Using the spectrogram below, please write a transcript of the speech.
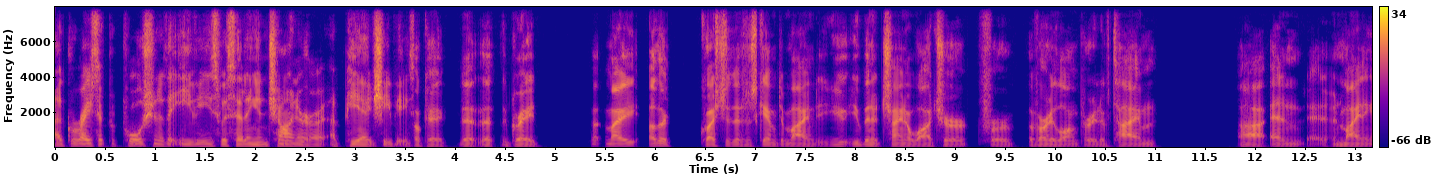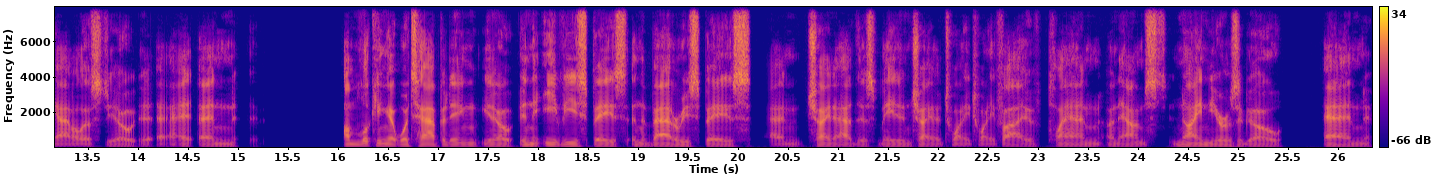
a greater proportion of the EVs we're selling in China are, are PHEVs. Okay, that, that, great. My other question that just came to mind: you you've been a China watcher for a very long period of time, uh, and and mining analyst, you know, and I'm looking at what's happening, you know, in the EV space and the battery space. And China had this Made in China 2025 plan announced nine years ago. And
